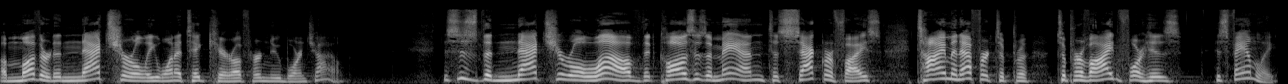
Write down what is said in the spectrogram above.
a mother to naturally want to take care of her newborn child. This is the natural love that causes a man to sacrifice time and effort to, pro- to provide for his his family.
